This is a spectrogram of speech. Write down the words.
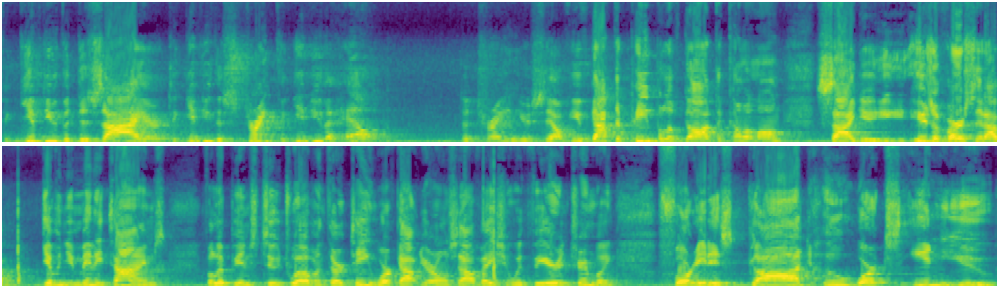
to give you the desire, to give you the strength, to give you the help to train yourself. You've got the people of God to come alongside you. Here's a verse that I've given you many times Philippians 2 12 and 13. Work out your own salvation with fear and trembling. For it is God who works in you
